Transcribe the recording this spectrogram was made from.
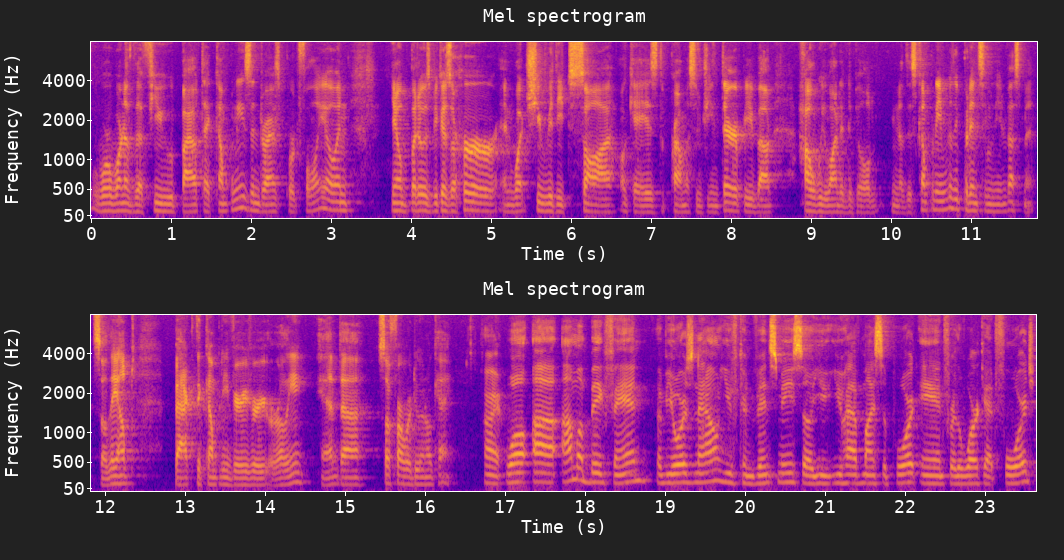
We're one of the few biotech companies in Drive's portfolio, and you know, but it was because of her and what she really saw. Okay, is the promise of gene therapy about how we wanted to build you know this company and really put in some of the investment. So they helped back the company very very early, and uh, so far we're doing okay. All right. Well, uh, I'm a big fan of yours now. You've convinced me, so you, you have my support and for the work at Forge.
